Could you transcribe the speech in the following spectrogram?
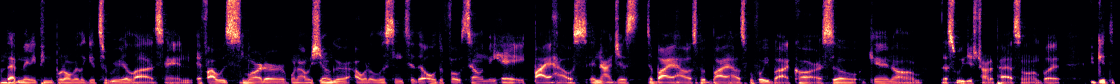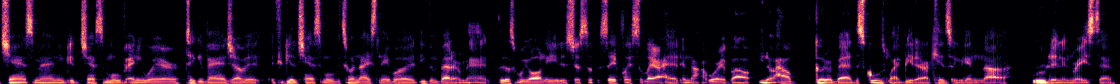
that many people don't really get to realize. And if I was smarter when I was younger, I would have listened to the older folks telling me, hey, buy a house and not just to buy a house, but buy a house before you buy a car. So again, um, that's what we're just trying to pass on. But if you get the chance, man, you get the chance to move anywhere, take advantage of it. If you get a chance to move into a nice neighborhood, even better, man. Because what we all need is just a safe place to lay our head and not worry about, you know, how good or bad the schools might be that our kids are getting uh, rooted and raised in.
